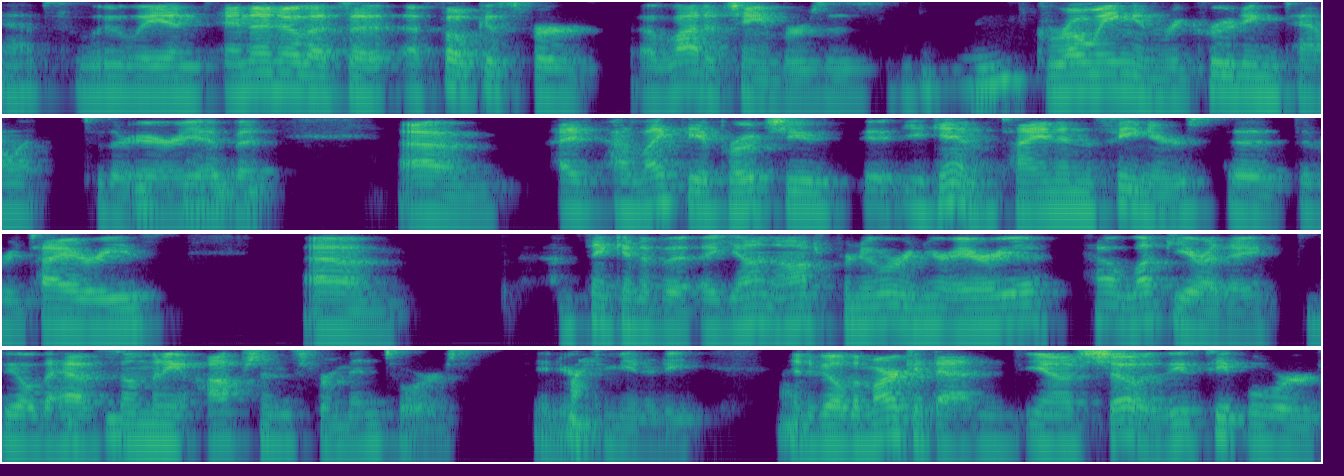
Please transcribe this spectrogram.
Absolutely, and and I know that's a, a focus for a lot of chambers is mm-hmm. growing and recruiting talent to their area. Mm-hmm. But um, I, I like the approach you again tying in the seniors, the the retirees. Um, I'm thinking of a, a, young entrepreneur in your area. How lucky are they to be able to have mm-hmm. so many options for mentors in your right. community right. and to be able to market that and you know show these people were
